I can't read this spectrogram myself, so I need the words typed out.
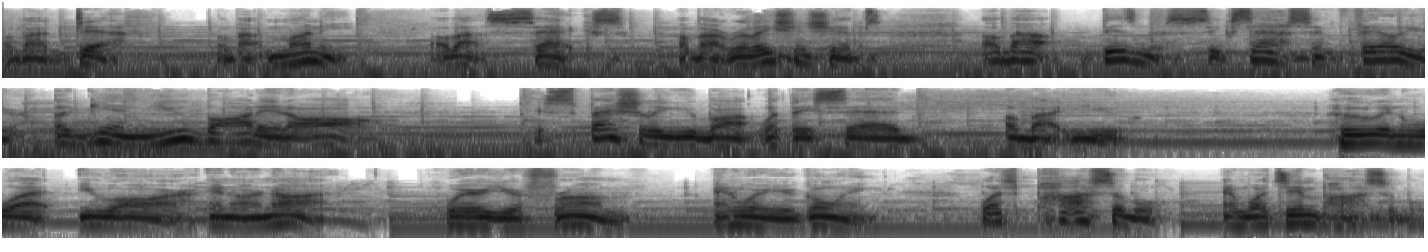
about death, about money, about sex, about relationships, about business, success, and failure. Again, you bought it all. Especially, you bought what they said about you who and what you are and are not, where you're from and where you're going, what's possible and what's impossible,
